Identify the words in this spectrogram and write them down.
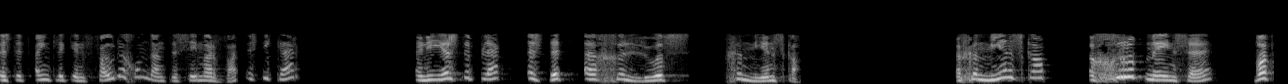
is dit eintlik eenvoudig om dan te sê maar wat is die kerk? In die eerste plek is dit 'n geloofsgemeenskap. 'n Gemeenskap, 'n groep mense wat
